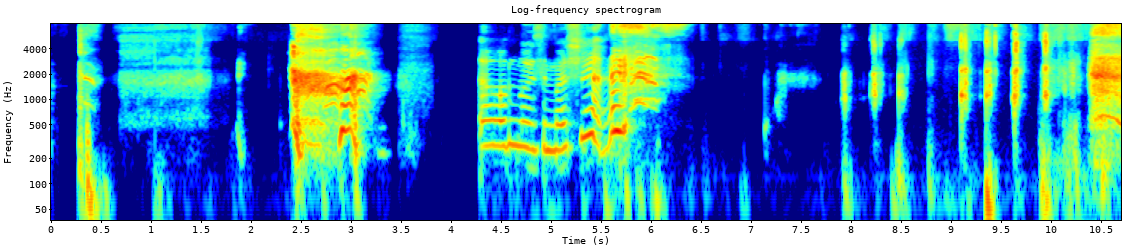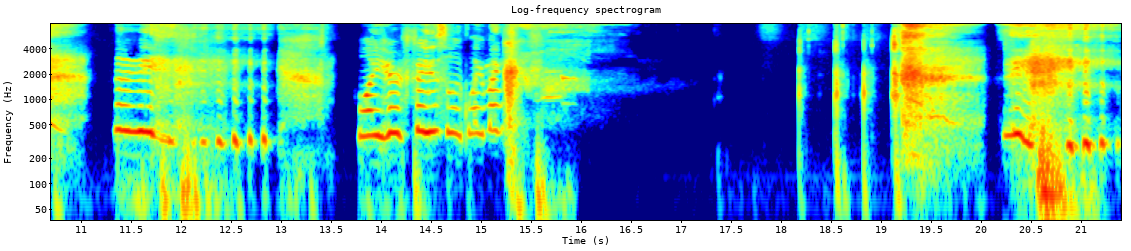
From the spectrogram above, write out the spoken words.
oh, I'm losing my shit. Why your face look like my grandma?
